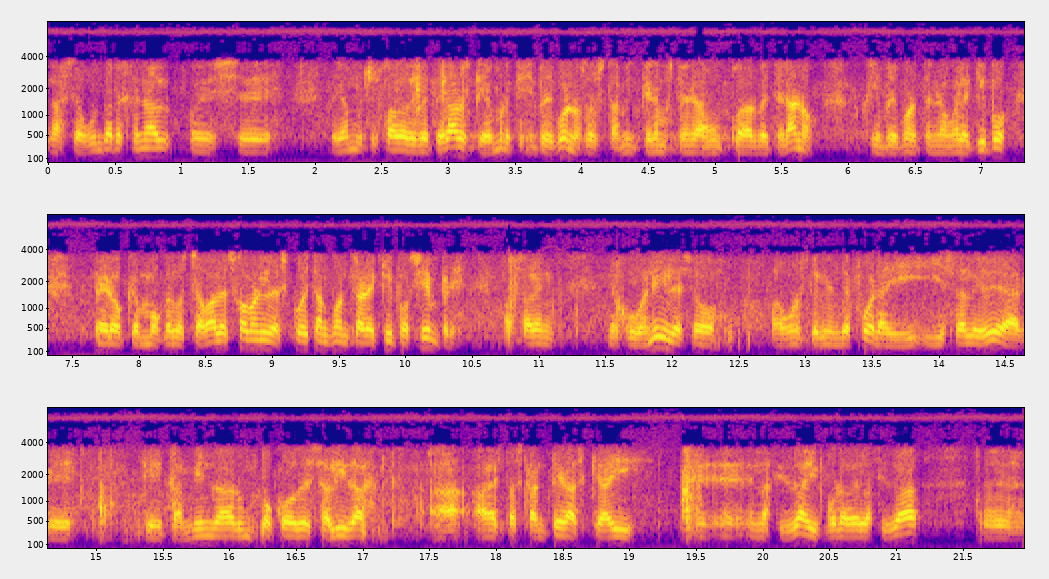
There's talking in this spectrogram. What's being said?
la segunda regional, pues eh, había muchos jugadores veteranos, que, hombre, que siempre bueno, nosotros también queremos tener a un jugador veterano, siempre es bueno tener en el equipo, pero como que los chavales jóvenes les cuesta encontrar equipo siempre, o salen de juveniles o algunos que vienen de fuera y, esa es la idea, que, que, también dar un poco de salida a, estas canteras que hay eh, en la ciudad y fuera de la ciudad, eh,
